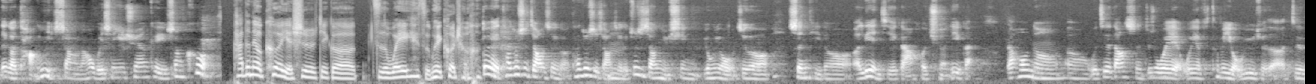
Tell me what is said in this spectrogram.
那个躺椅上，然后围成一圈可以上课。他的那个课也是这个紫薇 紫薇课程。对他就是教这个，他就是教这个，就是教女性拥有这个身体的呃链接感和权利感。然后呢，嗯，我记得当时就是我也我也特别犹豫，觉得这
